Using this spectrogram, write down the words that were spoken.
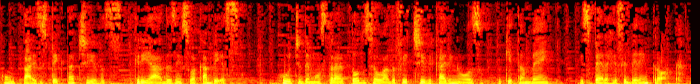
com tais expectativas criadas em sua cabeça. Curte demonstrar todo o seu lado afetivo e carinhoso, o que também espera receber em troca.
